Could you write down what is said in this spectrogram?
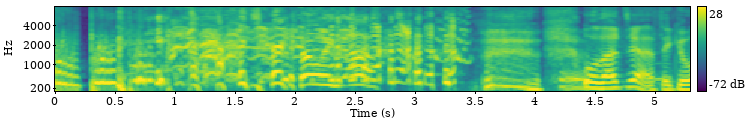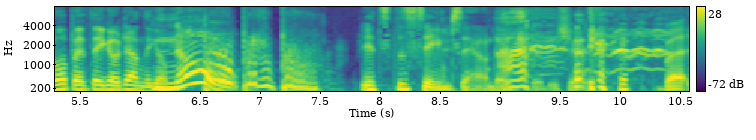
You're going up. Well, that's yeah. If they go up, if they go down, they go. no. It's the same sound. I'm pretty sure. but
